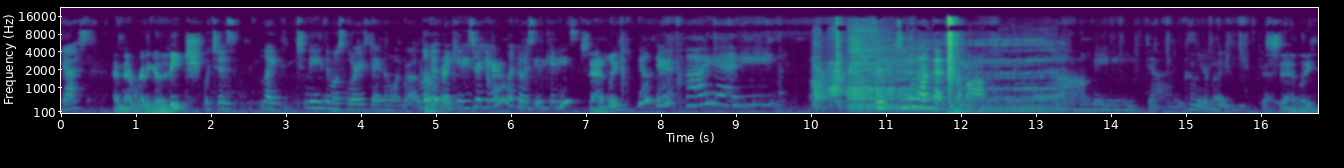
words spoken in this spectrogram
Yes. and then we're gonna go to the beach. Which is, like, to me, the most glorious day in the whole world. Look at my kitties are here. Look, I see the kitties. Sadly, No, there. Hi, Eddie. Do, do you want that to come off? Oh, maybe he does. Come here, buddy. He sadly,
